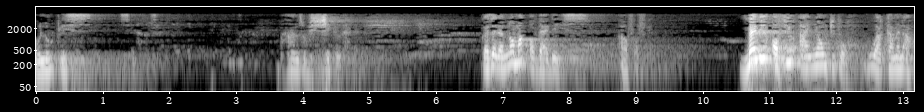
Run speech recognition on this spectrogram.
Ulu, please sit down. My hands will be shaking. Because the number of thy days are fulfilled. Many of you are young people who are coming up.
